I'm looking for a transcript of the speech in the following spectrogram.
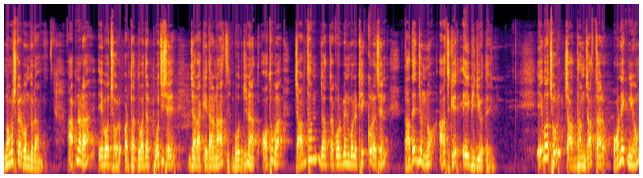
নমস্কার বন্ধুরা। আপনারা এবছর, অর্থাৎ দু হাজার পঁচিশে যারা কেদারনাথ, বদ্রীনাথ অথবা চারধাম যাত্রা করবেন বলে ঠিক করেছেন, তাদের জন্য আজকের এই ভিডিওতে। এবছর চারধাম যাত্রার অনেক নিয়ম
